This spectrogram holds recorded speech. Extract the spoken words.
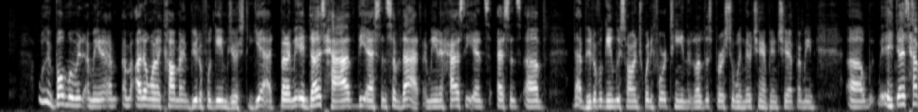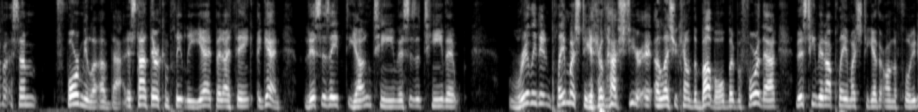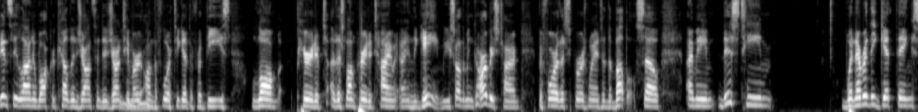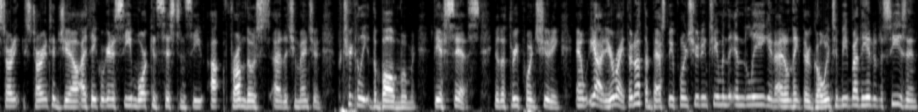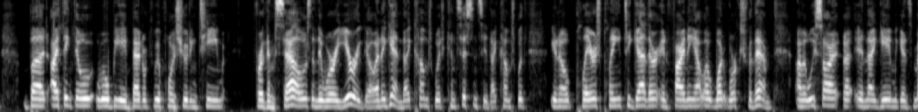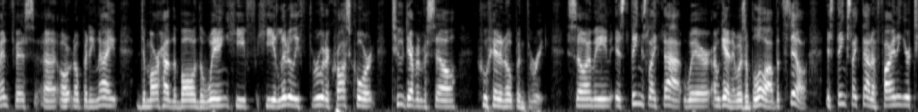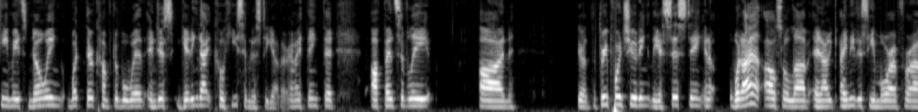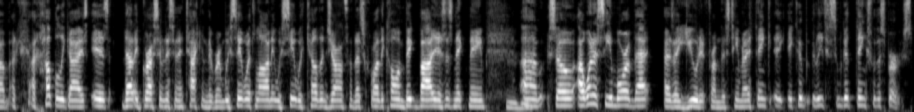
Well, their ball movement. I mean, I'm, I'm, I do not want to comment beautiful game just yet, but I mean, it does have the essence of that. I mean, it has the essence of that beautiful game we saw in 2014 that led the Spurs to win their championship. I mean, uh, it does have some formula of that. It's not there completely yet, but I think again, this is a young team. This is a team that really didn't play much together last year, eh, unless you count the bubble. But before that, this team did not play much together on the floor. You didn't see Lonnie Walker, Keldon Johnson, DeJounte mm-hmm. Murray on the floor together for these long period of t- this long period of time in the game. You saw them in garbage time before the Spurs went into the bubble. So, I mean, this team whenever they get things starting starting to gel, I think we're going to see more consistency uh, from those uh, that you mentioned, particularly the ball movement, the assists, you know, the three point shooting. And yeah, you're right; they're not the best three point shooting team in the in the league, and I don't think they're going to be by the end of the season. But I think they will, will be a better three point shooting team for themselves than they were a year ago. And again, that comes with consistency. That comes with you know players playing together and finding out what, what works for them. I mean, we saw it uh, in that game against Memphis uh, on opening night. Demar had the ball in the wing. He he literally threw it across court to Devin Vassell who hit an open three. So, I mean, it's things like that where, again, it was a blowout, but still, it's things like that of finding your teammates, knowing what they're comfortable with, and just getting that cohesiveness together. And I think that offensively on you know the three point shooting, the assisting, and what I also love, and I, I need to see more of from a, a, couple of guys, is that aggressiveness in attacking the rim. We see it with Lonnie, we see it with Keldon Johnson. That's why they call him Big Body, is his nickname. Mm-hmm. Um, so I want to see more of that as a unit from this team, and I think it, it could lead to some good things for the Spurs.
